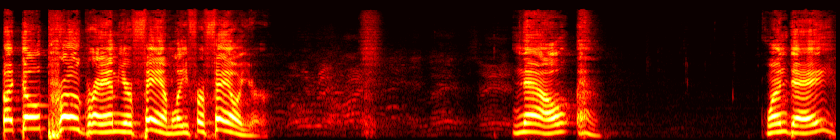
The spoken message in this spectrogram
but don't program your family for failure. Now, one day,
